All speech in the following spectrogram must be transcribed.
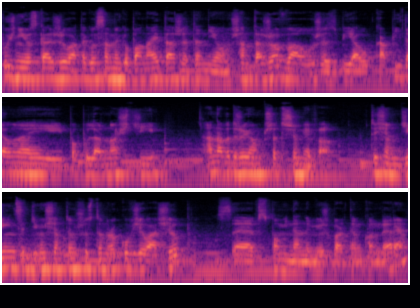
Później oskarżyła tego samego Panajta, że ten ją szantażował, że zbijał kapitał na jej popularności, a nawet, że ją przetrzymywał. W 1996 roku wzięła ślub ze wspominanym już Bartem Konderem,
